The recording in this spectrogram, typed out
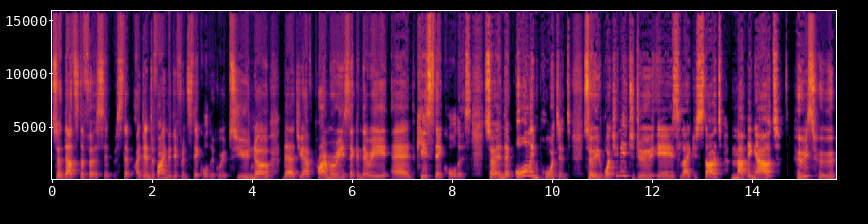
So that's the first step, step, identifying the different stakeholder groups. You know that you have primary, secondary, and key stakeholders. So, and they're all important. So, what you need to do is like you start mapping out who's who,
